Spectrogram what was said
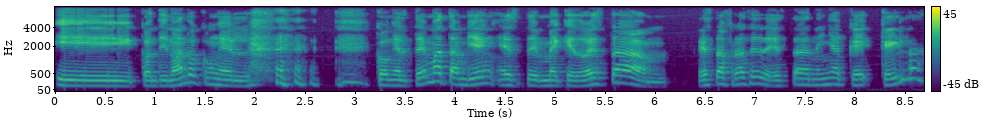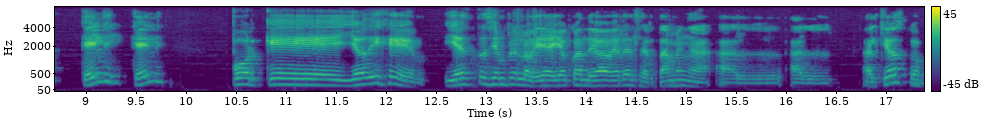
Y continuando con el con el tema también, este me quedó esta esta frase de esta niña Ke- Keila, Kaylee, Kaylee, porque yo dije, y esto siempre lo veía yo cuando iba a ver el certamen a- al, al, al kiosco,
